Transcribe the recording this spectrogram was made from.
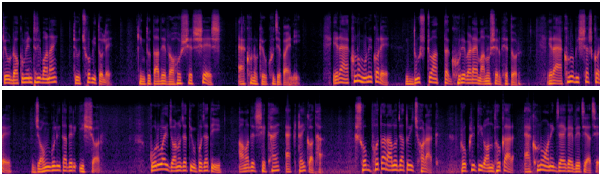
কেউ ডকুমেন্টারি বানায়, কেউ ছবি তোলে, কিন্তু তাদের রহস্যের শেষ এখনও কেউ খুঁজে পায়নি। এরা এখনও মনে করে দুষ্ট আত্মা ঘুরে বেড়ায় মানুষের ভেতর। এরা এখনও বিশ্বাস করে জঙ্গলই তাদের ঈশ্বর। করোয়াই জনজাতি উপজাতি আমাদের শেখায় একটাই কথা, সভ্যতার আলো যতই ছড়াক, প্রকৃতির অন্ধকার এখনও অনেক জায়গায় বেঁচে আছে।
